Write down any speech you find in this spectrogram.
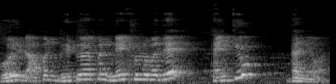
होईल. आपण भेटूया पण नेक्स्ट व्हिडिओमध्ये थँक्यू धन्यवाद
